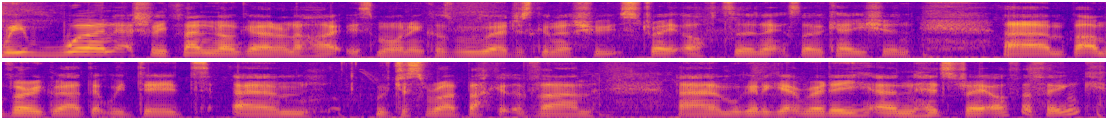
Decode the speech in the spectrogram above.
We weren't actually planning on going on a hike this morning because we were just going to shoot straight off to the next location. Um, but I'm very glad that we did. Um, we've just arrived back at the van and we're going to get ready and head straight off, I think.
